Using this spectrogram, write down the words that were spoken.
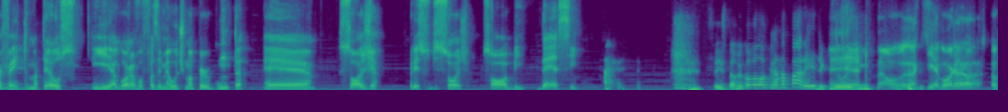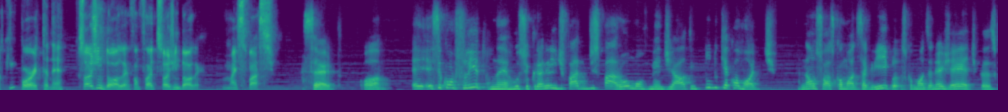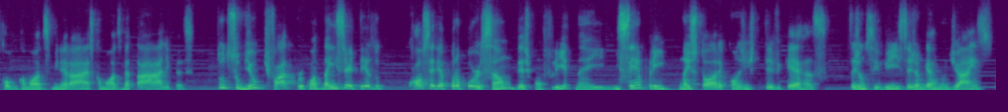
Perfeito, Matheus. E agora eu vou fazer minha última pergunta. É... Soja, preço de soja, sobe, desce? Vocês estão me colocando na parede aqui é, hoje, hein? Não, aqui agora é o que importa, né? Soja em dólar, vamos falar de soja em dólar, mais fácil. Certo. Ó, esse conflito, né, Rússia-Ucrânia, ele de fato disparou o movimento de alta em tudo que é commodity não só as commodities agrícolas, commodities energéticas, commodities minerais, commodities metálicas. Tudo subiu, de fato, por conta da incerteza do qual seria a proporção desse conflito, né? E, e sempre na história, quando a gente teve guerras, sejam civis, sejam guerras mundiais,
